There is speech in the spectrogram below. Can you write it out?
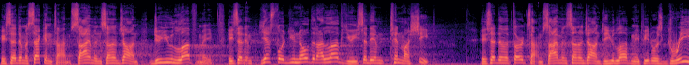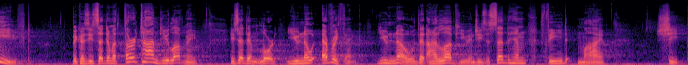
He said to him a second time, Simon, son of John, do you love me? He said to him, Yes, Lord, you know that I love you. He said to him, Tend my sheep. He said to him the third time, Simon, son of John, do you love me? Peter was grieved because he said to him a third time, Do you love me? He said to him, Lord, you know everything. You know that I love you. And Jesus said to him, Feed my sheep.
